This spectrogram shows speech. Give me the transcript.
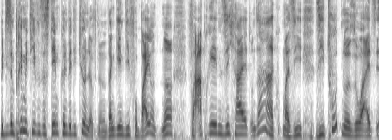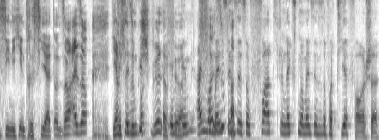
mit diesem primitiven System können wir die Türen öffnen und dann gehen die vorbei und ne, verabreden sich halt und sagen, ah, guck mal, sie, sie tut nur so, als ist sie nicht interessiert und so. Also, die haben die schon so ein Gespür dafür. Im, im einen Moment super. sind sie sofort, im nächsten Moment sind sie sofort Tierforscher,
